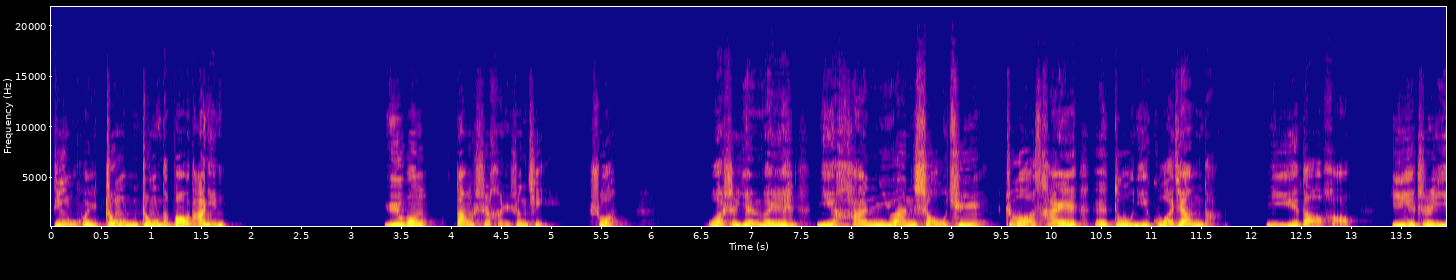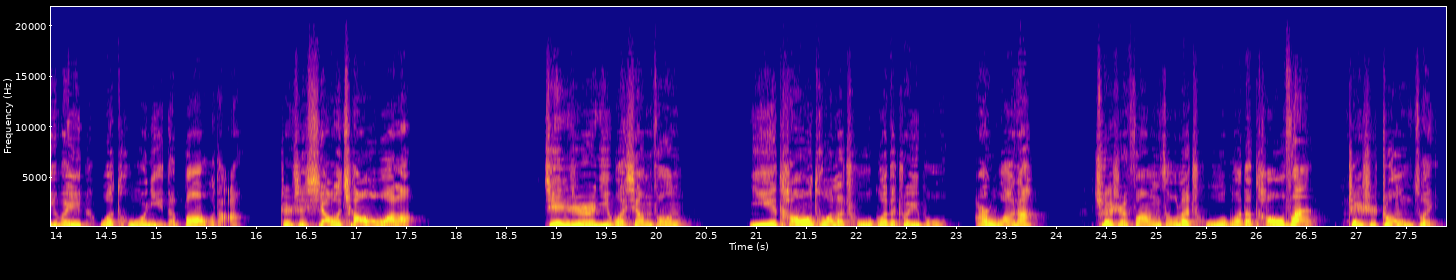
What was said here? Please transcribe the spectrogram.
定会重重的报答您。”渔翁当时很生气，说：“我是因为你含冤受屈。”这才渡你过江的，你倒好，一直以为我图你的报答，真是小瞧我了。今日你我相逢，你逃脱了楚国的追捕，而我呢，却是放走了楚国的逃犯，这是重罪，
